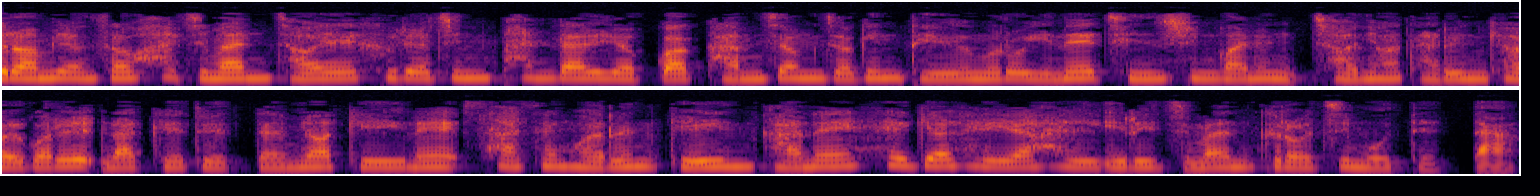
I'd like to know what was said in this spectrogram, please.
그러면서 하지만 저의 흐려진 판단력과 감정적인 대응으로 인해 진심과는 전혀 다른 결과를 낳게 됐다며 개인의 사생활은 개인 간에 해결해야 할 일이지만 그러지 못했다.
